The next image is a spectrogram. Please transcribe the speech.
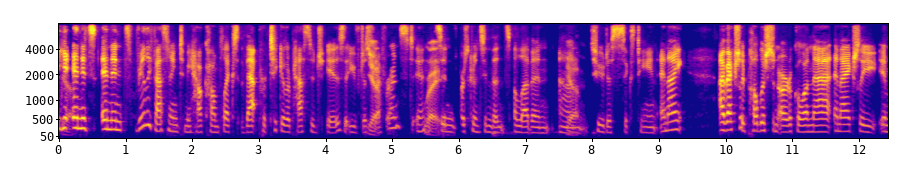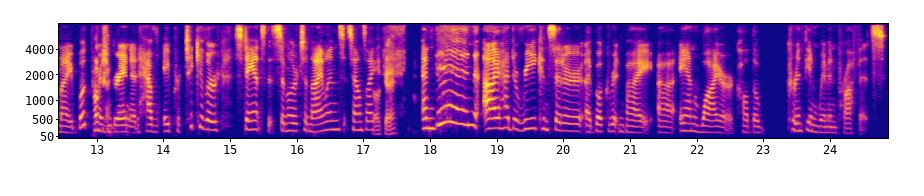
Yeah. and it's and it's really fascinating to me how complex that particular passage is that you've just yeah. referenced. And right. it's in First Corinthians 11, um, yeah. 2 to 16. And I I've actually published an article on that. And I actually, in my book, Permission okay. Granted, have a particular stance that's similar to Nyland's, it sounds like. Okay. And then I had to reconsider a book written by uh, Ann Wire called The Corinthian Women Prophets.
